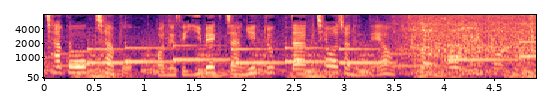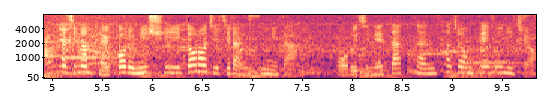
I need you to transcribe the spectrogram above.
차곡차곡 어느새 200장이 뚝딱 채워졌는데요. 하지만 발걸음이 쉬 떨어지질 않습니다. 어르신의 딱한 사정 때문이죠.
